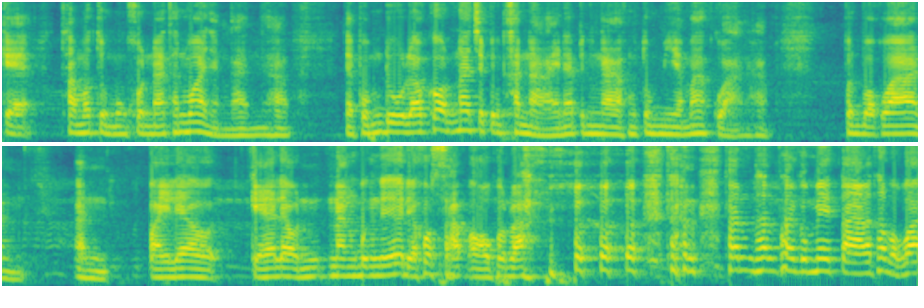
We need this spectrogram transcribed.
แกะทำวัตถุมงคลนะท่านว่าอย่างนั้นนะครับ แต่ผมดูแล้วก็น่าจะเป็นขนายนะเป็นงาของตัวเมียมากกว่านะครับเพิ่นบอกว่าอันไปแล้วแกแล้วนั่งเบิ้งเนื้อเดี๋ยวเขาซับเอาเพิ่นว่าท่านท่านท่านท่านก็เมตตานะท่านบอกว่า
